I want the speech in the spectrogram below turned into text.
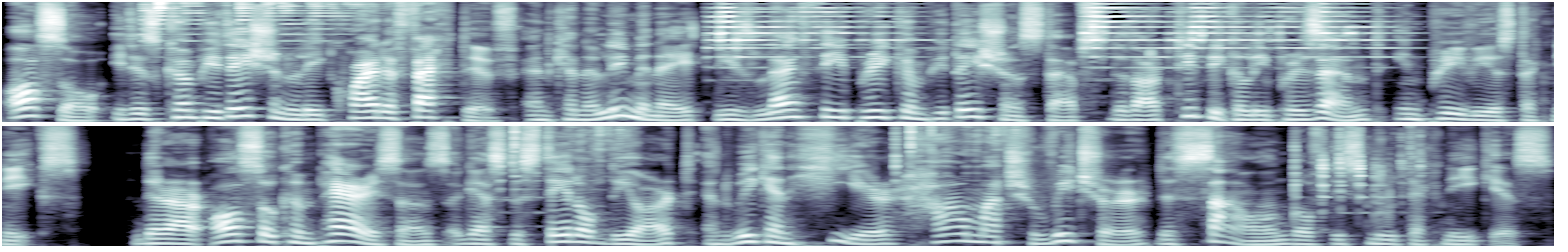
Also, it is computationally quite effective and can eliminate these lengthy pre-computation steps that are typically present in previous techniques. There are also comparisons against the state of the art and we can hear how much richer the sound of this new technique is.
